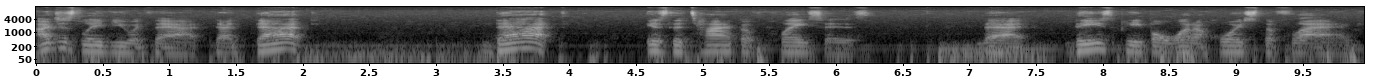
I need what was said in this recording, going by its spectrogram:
I just leave you with that that that that is the type of places that these people want to hoist the flag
